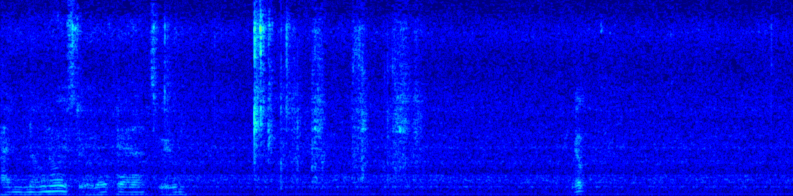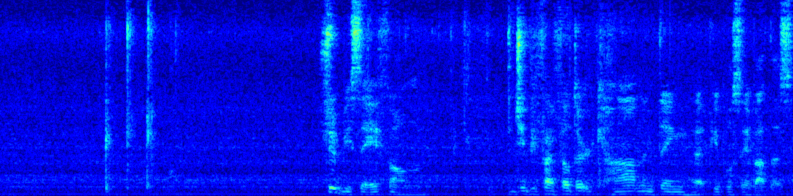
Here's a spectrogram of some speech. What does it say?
had no noise to it, okay, that's weird. Should be safe. Um, the GP5 filter, common thing that people say about this.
